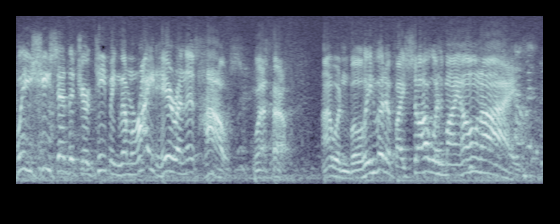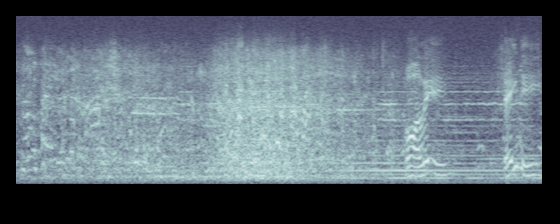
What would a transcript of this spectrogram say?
Please, she said that you're keeping them right here in this house. Well, I wouldn't believe it if I saw it with my own eyes. Pauline, Katie.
